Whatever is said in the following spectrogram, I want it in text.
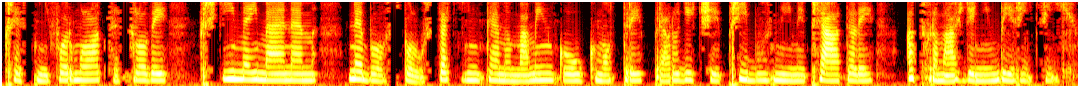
křestní formulace slovy křtíme jménem nebo spolu s tatínkem, maminkou, kmotry, prarodiči, příbuznými přáteli a schromážděním věřících.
